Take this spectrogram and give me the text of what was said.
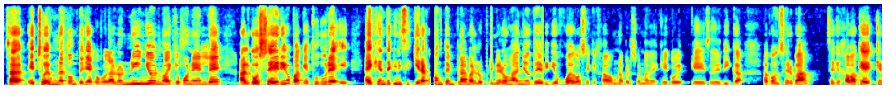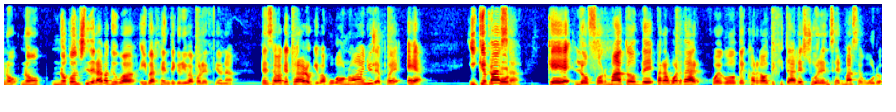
O sea, esto es una tontería que juegan los niños, no hay que ponerle algo serio para que esto dure. Y hay gente que ni siquiera contemplaba los primeros años de videojuegos, se quejaba una persona de, que, se dedica a conservar, se quejaba que, que no, no, no consideraba que iba, iba gente que lo iba a coleccionar. Pensaba que esto era lo que iba a jugar unos años y después, ea. ¿Y qué pasa? que los formatos de, para guardar juegos descargados digitales suelen ser más seguros,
